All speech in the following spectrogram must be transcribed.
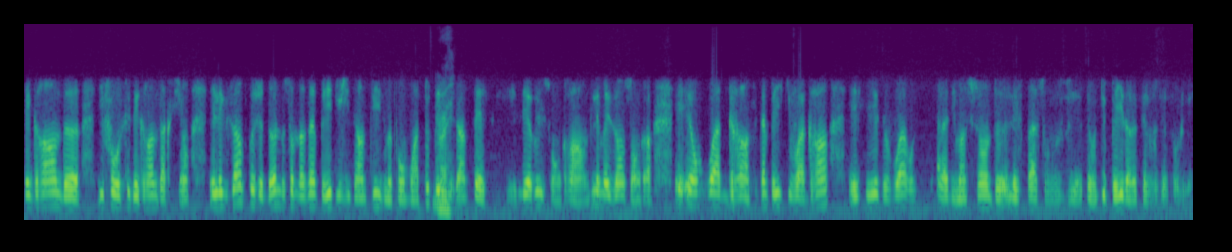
des grandes, il faut aussi des grandes actions. Et l'exemple que je donne, nous sommes dans un pays du gigantisme pour moi. Tout est gigantesque les rues sont grandes, les maisons sont grandes, et, on voit grand. C'est un pays qui voit grand, et essayer de voir aussi à la dimension de l'espace du pays dans lequel vous évoluez.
